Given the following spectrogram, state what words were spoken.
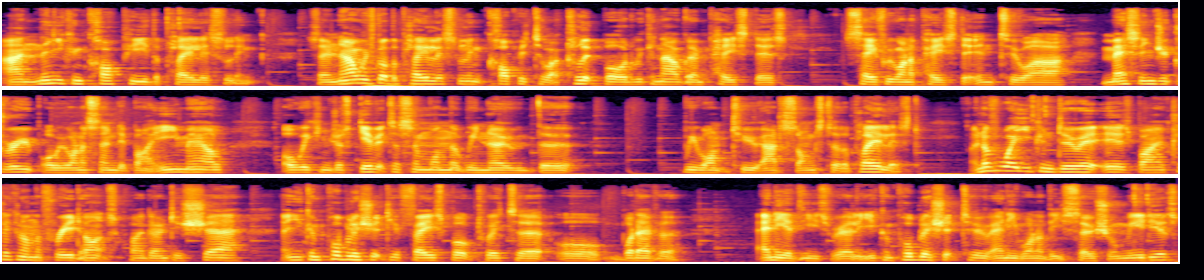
and then you can copy the playlist link. So now we've got the playlist link copied to our clipboard, we can now go and paste this. Say if we want to paste it into our messenger group or we want to send it by email or we can just give it to someone that we know that we want to add songs to the playlist. Another way you can do it is by clicking on the three dots by going to share and you can publish it to your Facebook, Twitter, or whatever, any of these really. You can publish it to any one of these social medias.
